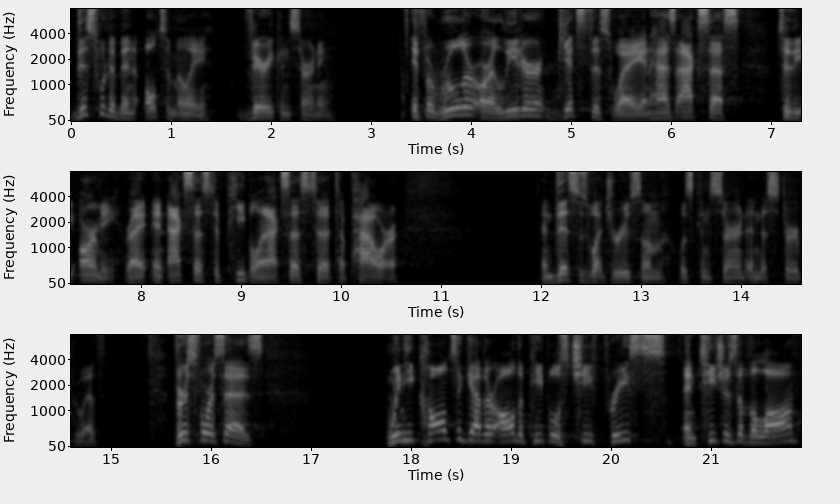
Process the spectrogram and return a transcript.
This would have been ultimately very concerning if a ruler or a leader gets this way and has access to the army, right, and access to people and access to, to power, and this is what Jerusalem was concerned and disturbed with. Verse 4 says, When he called together all the people's chief priests and teachers of the law,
